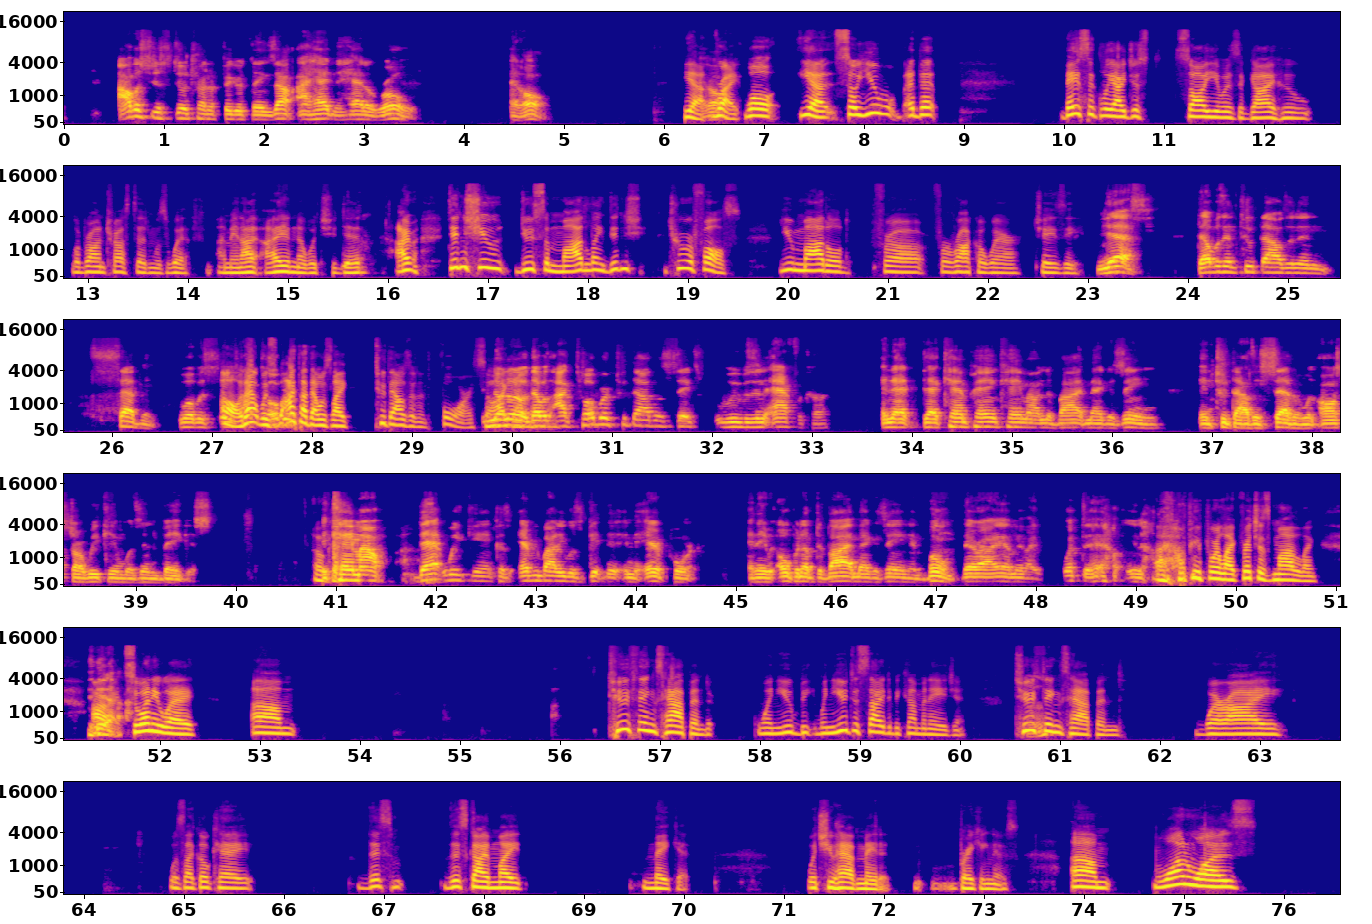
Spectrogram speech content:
I was just still trying to figure things out. I hadn't had a role at all. Yeah right. Well yeah so you uh, that basically i just saw you as a guy who lebron trusted and was with. I mean i i didn't know what you did. I didn't you do some modeling? Didn't you true or false you modeled for for Rocawear jay-z? Yes, that was in 2007. What was? it oh that was i thought that was like 2004 so no, I no, no. That was October 2006. We was in Africa, and that that campaign came out in the Vibe magazine in 2007 when All Star Weekend was in Vegas. okay. It came out that weekend because everybody was getting it in the airport, and they would open up the Vibe magazine, and boom, there I am. They're like, "What the hell?" You know? I hope people are like Rich is modeling. All right. yeah. So anyway, um, two things happened when you be, when you decided to become an agent. 2 Mhm. things happened where I was like, okay, this this guy might make it, which you have made it. Breaking news. Um, one was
